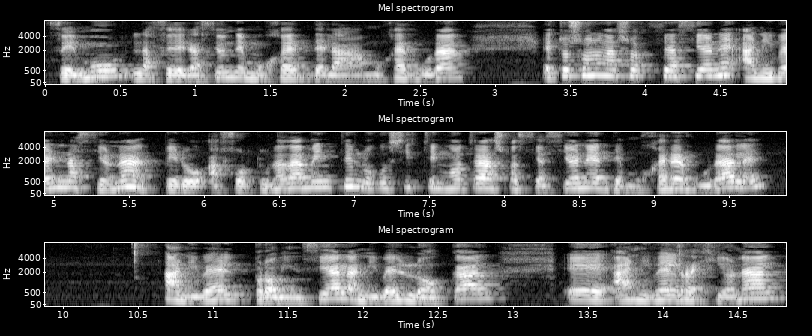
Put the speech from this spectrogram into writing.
FEMUR, la Federación de, Mujer, de la Mujer Rural, estos son asociaciones a nivel nacional, pero afortunadamente luego existen otras asociaciones de mujeres rurales a nivel provincial, a nivel local, eh, a nivel regional,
